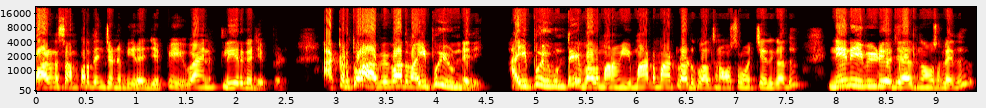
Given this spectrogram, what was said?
వాళ్ళని సంప్రదించండి మీరు అని చెప్పి ఆయన క్లియర్గా చెప్పాడు. అక్కడతో ఆ వివాదం అయిపోయి ఉండేది. అయిపోయి ఉంటే ఇవాళ మనం ఈ మాట మాట్లాడుకోవాల్సిన అవసరం వచ్చేది కాదు. నేను ఈ వీడియో చేయాల్సిన అవసరం లేదు.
